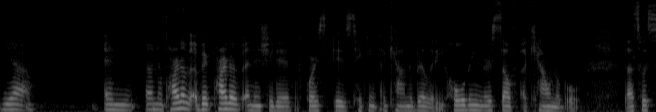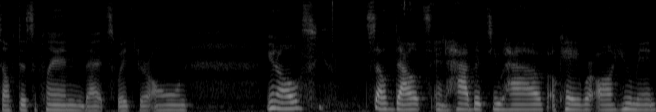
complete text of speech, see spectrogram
yeah. And and a part of a big part of initiative, of course, is taking accountability, holding yourself accountable. That's with self-discipline, that's with your own you know, self-doubts and habits you have. Okay, we're all human.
